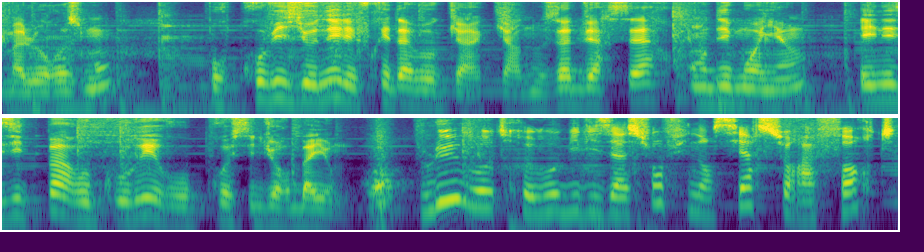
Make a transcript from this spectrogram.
malheureusement, pour provisionner les frais d'avocat, car nos adversaires ont des moyens et n'hésitent pas à recourir aux procédures Bayon. Plus votre mobilisation financière sera forte,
